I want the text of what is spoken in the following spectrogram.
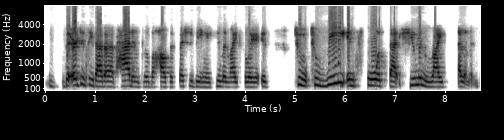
the urgency that I've had in global health, especially being a human rights lawyer, is to, to really enforce that human rights element.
